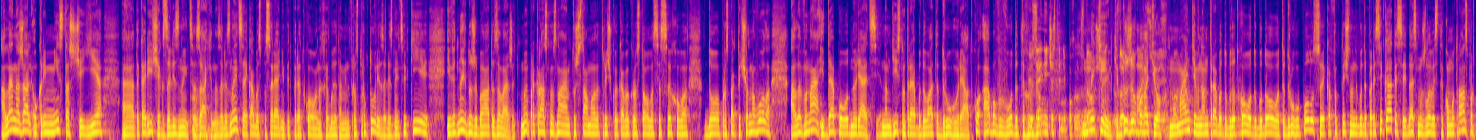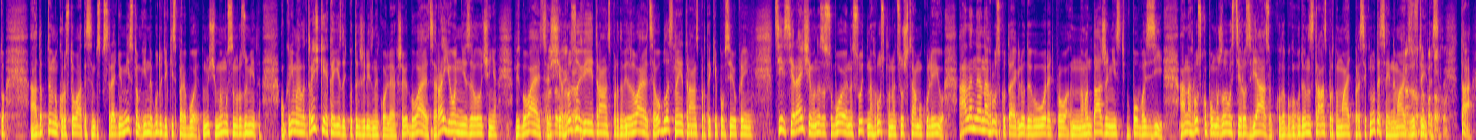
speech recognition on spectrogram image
Але, на жаль, окрім міста, ще є е, така річ, як залізниця, західна залізниця яка безпосередньо підпорядкована, хай буде там інфраструктурі, залізниці в Києві, і від них дуже багато залежить. Ми прекрасно знаємо ту ж саму електричку, яка використовувалася з Сихова до проспекту Чорновола, але вона йде по однорядці. Нам дійсно треба будувати другу рядку або виводити грузові частині не тільки в дуже в багатьох ну, моментів. Нам треба додатково добудовувати другу полосу, яка фактично не буде пересікатися і дасть можливість такому транспорту адаптивно користуватися безпосередньо містом і не будуть якісь перебої, тому що ми мусимо розуміти, Окрім електрички, яка їздить по тих желізних коліях, ще відбуваються районні залучення, відбуваються Грузовий ще грузові транспорт, відбуваються обласний транспорт, який по всій Україні. Ці всі речі вони за собою несуть нагрузку на цю ж саму колію, але не нагрузку, так як люди говорять про навантаженість по вазі, а нагрузку по можливості розв'язок, коли один з транспорту мають пересікнутися і не мають зустрітися. Так.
